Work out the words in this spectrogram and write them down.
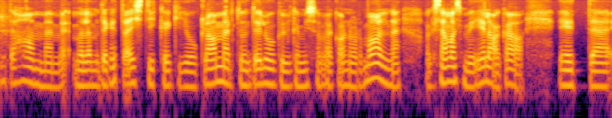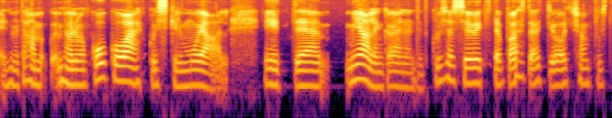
me tahame, me oleme tegelikult hästi ikkagi ju klammerdunud elu külge, mis on väga normaalne, aga samas me ei ela ka, et, et me tahame, me oleme kogu aeg kuskil mujal, et mina olen ka öelnud, et kui sa sööd seda pastat, jood šampust,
